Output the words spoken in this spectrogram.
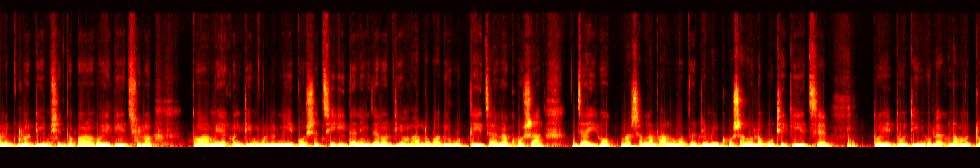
অনেকগুলো ডিম সিদ্ধ করা হয়ে গিয়েছিল। তো আমি এখন ডিমগুলো নিয়ে বসেছি। ইদানিং যেন ডিম ভালোভাবে উঠতেই চায় না খোসা। যাই হোক মাসাল্লাহ ভালো মতো ডিমের খোসাগুলো উঠে গিয়েছে। তো এই তো ডিমগুলো এখন আমি একটু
